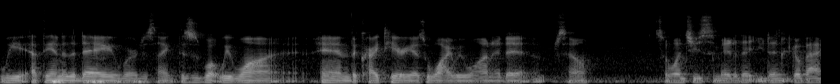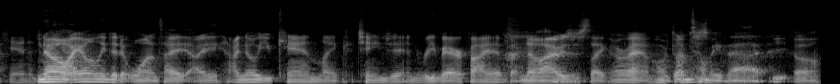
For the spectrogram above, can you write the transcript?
We at the end of the day, we're just like this is what we want, and the criteria is why we wanted it. So So once you submitted it, you didn't go back in. And no, tweak I only did it once. I, I, I know you can like change it and re-verify it, but no, I was just like, all right. I'm, Oh, don't I'm tell just- me that. Y- Oh,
